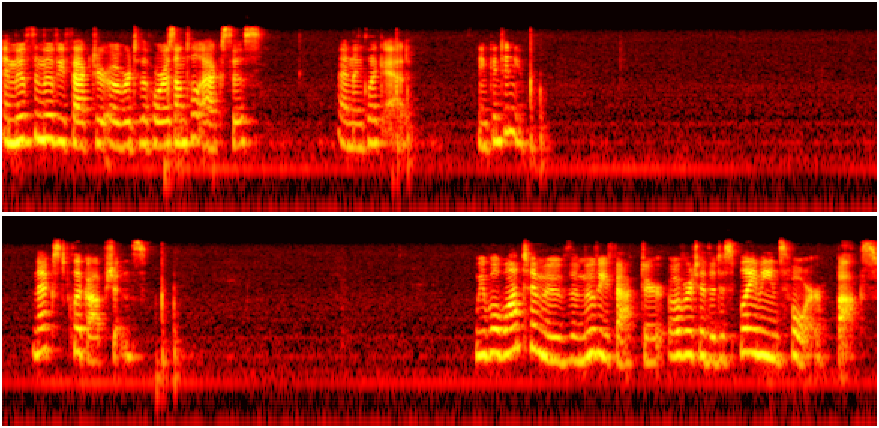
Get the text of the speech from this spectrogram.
and move the movie factor over to the horizontal axis, and then click Add, and continue. Next, click Options. We will want to move the movie factor over to the Display Means For box.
